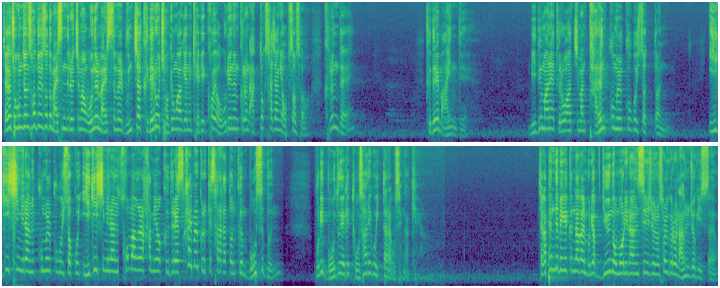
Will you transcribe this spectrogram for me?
제가 조금 전 서두에서도 말씀드렸지만 오늘 말씀을 문자 그대로 적용하기에는 갭이 커요. 우리는 그런 악독 사장이 없어서. 그런데 그들의 마인드, 믿음 안에 들어왔지만 다른 꿈을 꾸고 있었던 이기심이라는 꿈을 꾸고 있었고 이기심이라는 소망을 하며 그들의 삶을 그렇게 살아갔던 그 모습은 우리 모두에게 도사리고 있다라고 생각해요. 제가 팬데믹이 끝나갈 무렵 뉴노멀이라는 시리즈로 설교를 나눈 적이 있어요.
